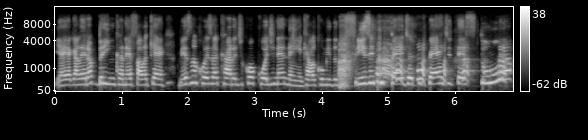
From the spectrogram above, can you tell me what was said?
E aí a galera brinca, né? Fala que é a mesma coisa cara de cocô de neném, aquela comida do freezer que perde, perde textura,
